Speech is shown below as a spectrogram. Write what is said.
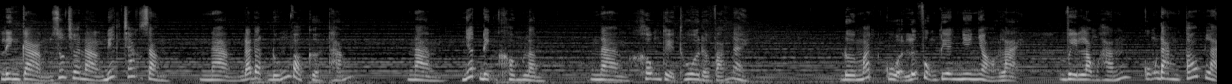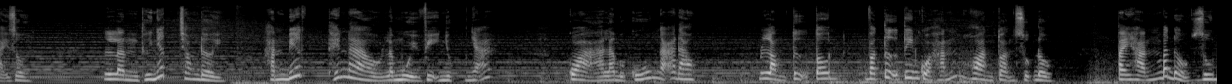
Linh cảm giúp cho nàng biết chắc rằng Nàng đã đặt đúng vào cửa thắng. Nàng nhất định không lầm, Nàng không thể thua được ván này. Đôi mắt của Lữ Phụng Tiên như nhỏ lại, Vì lòng hắn cũng đang tóp lại rồi. Lần thứ nhất trong đời, Hắn biết thế nào là mùi vị nhục nhã. Quả là một cú ngã đau. Lòng tự tôn và tự tin của hắn hoàn toàn sụp đổ. Tay hắn bắt đầu run.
